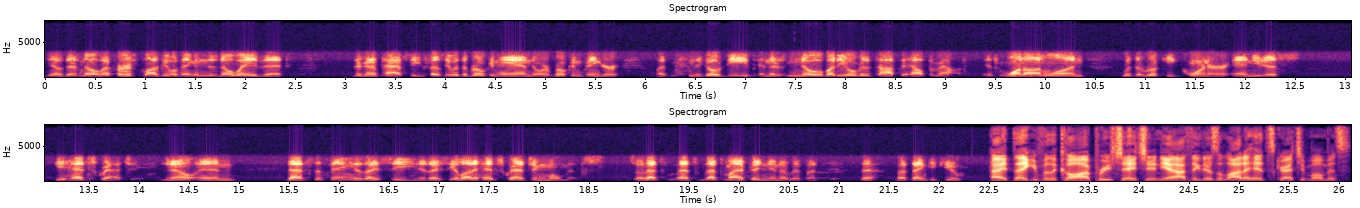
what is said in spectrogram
you know, there's no. At first, a lot of people thinking there's no way that they're going to pass Steve, especially with a broken hand or a broken finger. But they go deep, and there's nobody over the top to help him out. It's one on one with the rookie corner, and you just you head scratching, you know. And that's the thing is I see is I see a lot of head scratching moments. So that's that's that's my opinion of it. But yeah, but thank you, Q. Hey, thank you for the call. I appreciate you. And yeah, I think there's a lot of head scratching moments.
